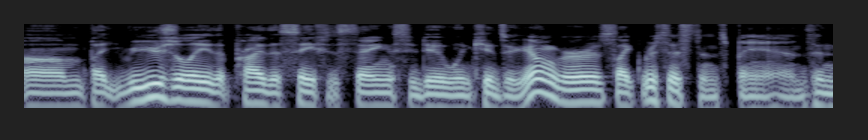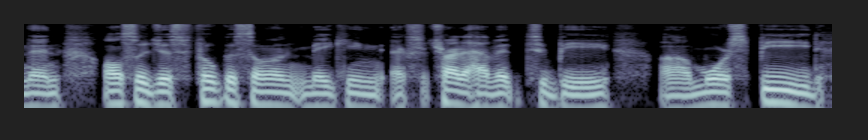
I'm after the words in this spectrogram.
Um, but usually the, probably the safest things to do when kids are younger is like resistance bands and then also just focus on making extra, try to have it to be, uh, more speed,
